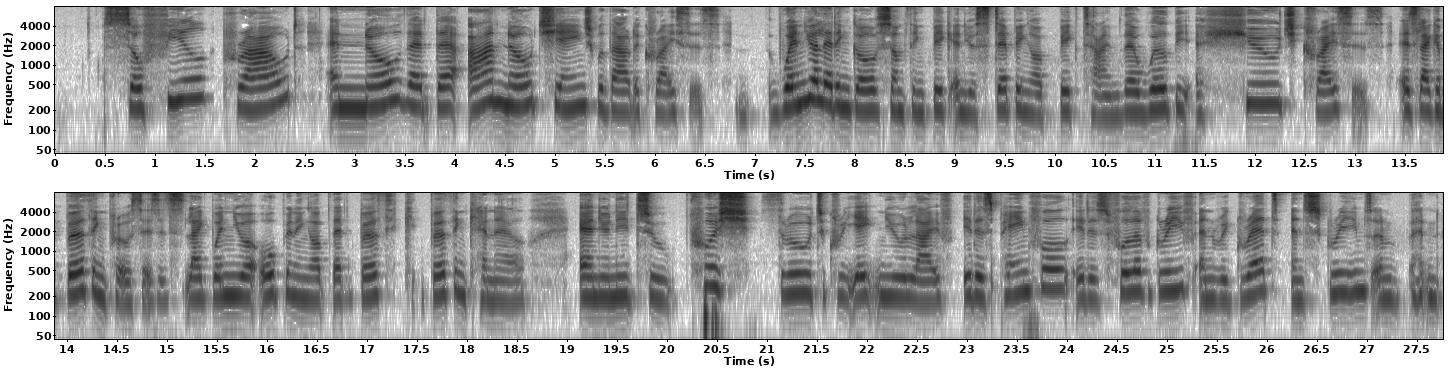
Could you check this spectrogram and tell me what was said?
So feel proud and know that there are no change without a crisis. When you're letting go of something big and you're stepping up big time, there will be a huge crisis. It's like a birthing process. It's like when you are opening up that birth birthing canal and you need to push through to create new life. It is painful, it is full of grief and regret and screams and, and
